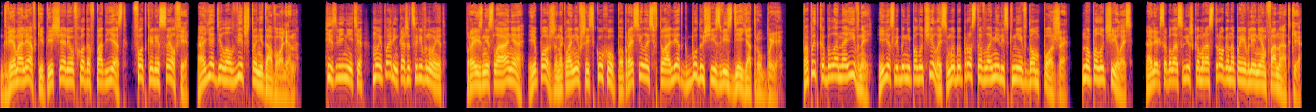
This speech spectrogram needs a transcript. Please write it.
Две малявки пищали у входа в подъезд, фоткали селфи, а я делал вид, что недоволен. «Извините, мой парень, кажется, ревнует», произнесла Аня и позже, наклонившись к уху, попросилась в туалет к будущей звезде я трубы. Попытка была наивной, и если бы не получилось, мы бы просто вломились к ней в дом позже. Но получилось. Алекса была слишком растрогана появлением фанатки.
